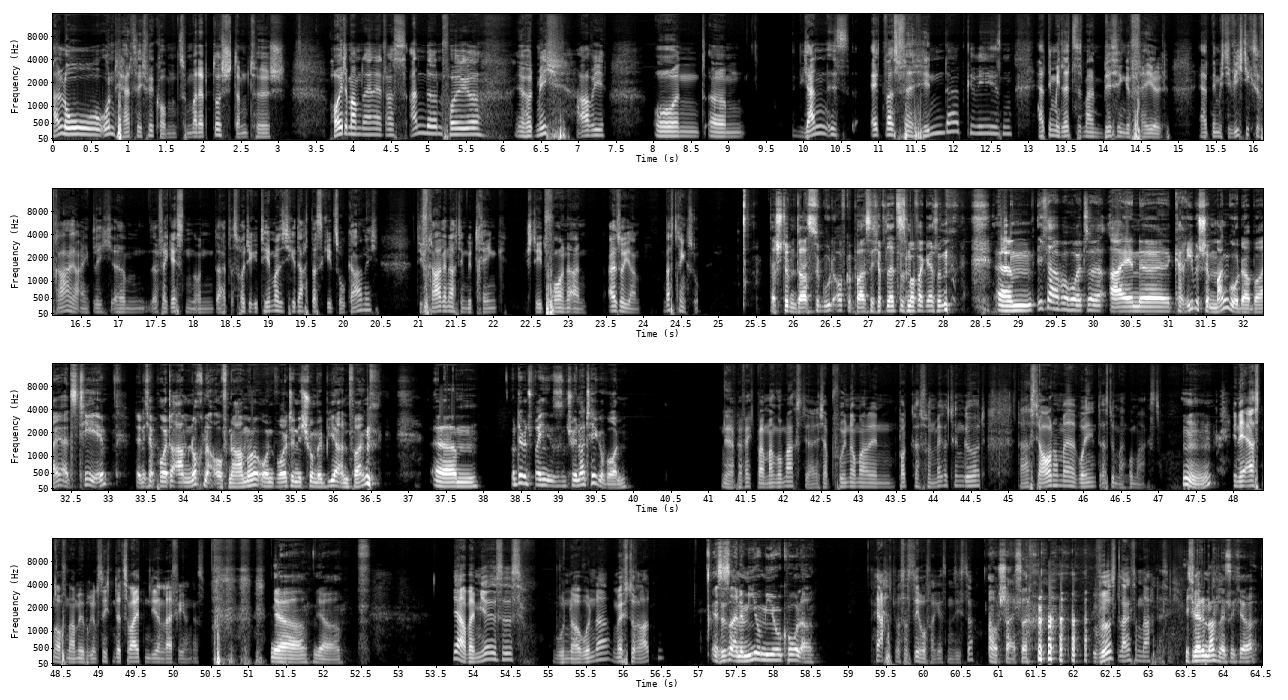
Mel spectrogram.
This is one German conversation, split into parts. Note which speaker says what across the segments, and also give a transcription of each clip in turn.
Speaker 1: Hallo und herzlich willkommen zum Adeptus Stammtisch. Heute mal mit einer etwas anderen Folge. Ihr hört mich, Avi, und ähm, Jan ist etwas verhindert gewesen. Er hat nämlich letztes Mal ein bisschen gefailt. Er hat nämlich die wichtigste Frage eigentlich ähm, vergessen und da hat das heutige Thema sich gedacht, das geht so gar nicht. Die Frage nach dem Getränk steht vorne an. Also Jan, was trinkst du?
Speaker 2: Das stimmt, da hast du gut aufgepasst. Ich habe es letztes Mal vergessen. ähm, ich habe heute eine karibische Mango dabei als Tee, denn ich habe heute Abend noch eine Aufnahme und wollte nicht schon mit Bier anfangen. ähm, und dementsprechend ist es ein schöner Tee geworden.
Speaker 1: Ja, perfekt, weil Mango magst du ja. Ich habe vorhin nochmal den Podcast von Magatin gehört. Da hast du ja auch nochmal erwähnt, dass du Mango magst. Mhm. In der ersten Aufnahme übrigens, nicht in der zweiten, die dann live gegangen ist.
Speaker 2: Ja, ja.
Speaker 1: Ja, bei mir ist es Wunder, Wunder. Möchtest du raten?
Speaker 2: Es ist eine Mio Mio Cola.
Speaker 1: Ja, du hast das Zero vergessen, siehst du?
Speaker 2: Oh, scheiße.
Speaker 1: du wirst langsam nachlässig.
Speaker 2: Ich werde nachlässig, ja.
